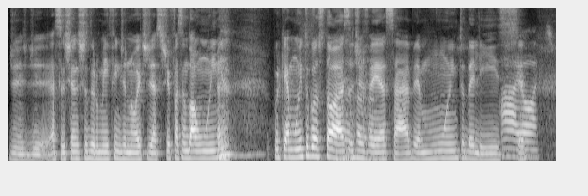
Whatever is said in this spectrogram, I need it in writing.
de, de assistir antes de dormir, fim de noite, de assistir fazendo a unha. Porque é muito gostosa de ver, sabe? É muito delícia. Ai, ótimo.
